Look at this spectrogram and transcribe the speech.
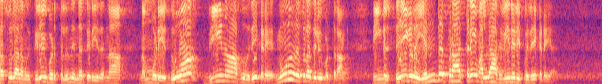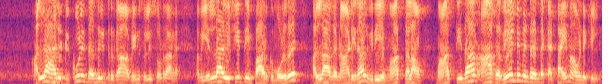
ரசூலா நமக்கு தெளிவுபடுத்தல என்ன தெரியுதுன்னா நம்முடைய துவா வீணாகுவதே கிடையாது. நூறு ரசூலா தெளிவுபடுத்துறாங்க. நீங்கள் செய்கிற எந்த பிரார்த்தனையும் அல்லாஹ் வீணடிப்பதே கிடையாது. அல்லாஹ் அதுக்கு கூலி தந்துகிட்டு இருக்கான் அப்படின்னு சொல்லி சொல்றாங்க. அப்ப எல்லா விஷயத்தையும் பார்க்கும் பொழுது அல்லாஹ் நாடினால் விதியை மாத்தலாம். மாத்திதான் ஆக வேண்டும் என்ற எந்த கட்டாயம் அவனுக்கு இல்லை.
